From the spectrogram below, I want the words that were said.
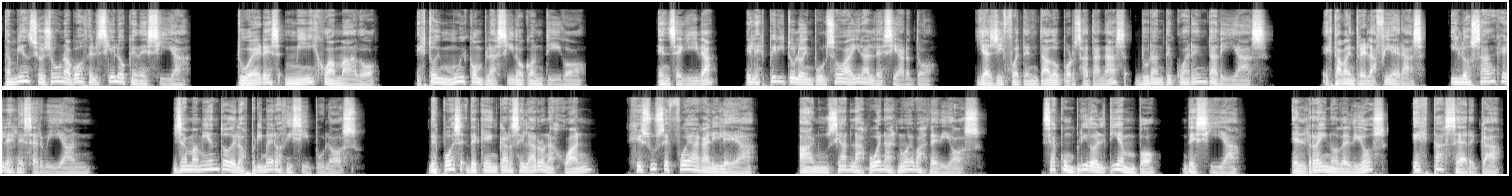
También se oyó una voz del cielo que decía, Tú eres mi Hijo amado, estoy muy complacido contigo. Enseguida, el Espíritu lo impulsó a ir al desierto, y allí fue tentado por Satanás durante cuarenta días. Estaba entre las fieras, y los ángeles le servían. Llamamiento de los primeros discípulos. Después de que encarcelaron a Juan, Jesús se fue a Galilea a anunciar las buenas nuevas de Dios. Se ha cumplido el tiempo, decía. El reino de Dios está cerca.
